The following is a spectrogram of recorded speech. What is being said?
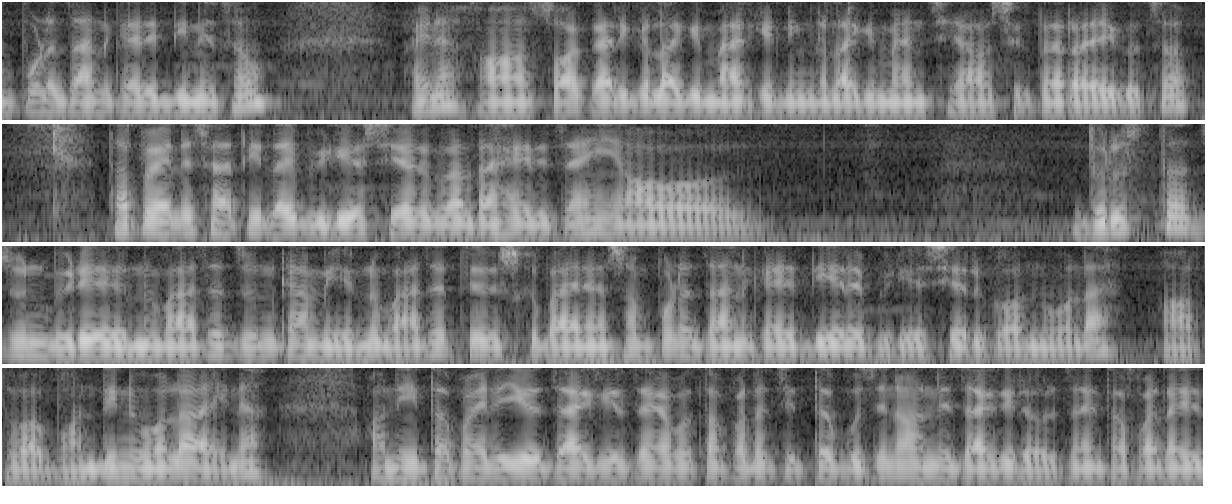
सम्पूर्ण जानकारी दिनेछौँ होइन? सहकारीको लागि मार्केटिङको लागि मान्छे आवश्यकता रहेको छ। तपाईँहरूले साथीलाई भिडियो सेयर गर्दाखेरि चाहिँ दुरुस्त जुन भिडियो हेर्नु भएको छ जुन काम हेर्नु भएको छ त्यो उसको बारेमा सम्पूर्ण जानकारी दिएर भिडियो सेयर गर्नु होला अथवा भनिदिनु होला होइन? अनि तपाईँले यो जागिर चाहिँ अब तपाईँलाई चित्त बुझेन अन्य जागिरहरू चाहिँ तपाईँलाई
